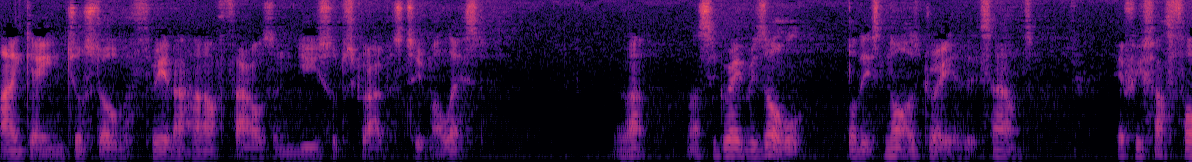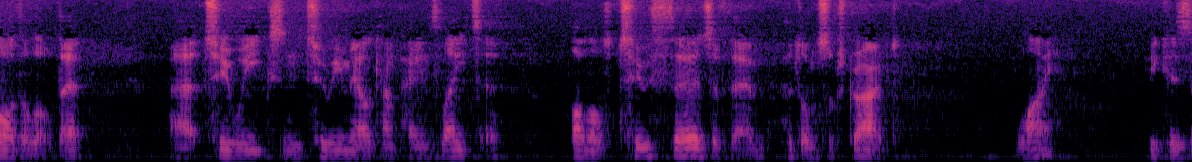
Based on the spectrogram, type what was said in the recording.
I gained just over three and a half thousand new subscribers to my list. That, that's a great result, but it's not as great as it sounds. If we fast forward a little bit, uh, two weeks and two email campaigns later, almost two thirds of them had unsubscribed. Why? Because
